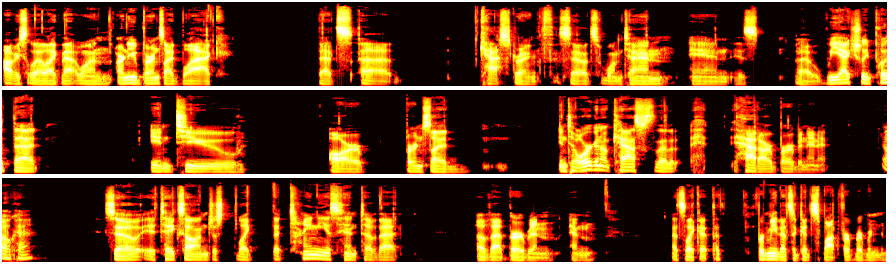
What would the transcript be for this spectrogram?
obviously, I like that one. Our new Burnside Black, that's uh, cask strength, so it's 110, and is uh, we actually put that into our Burnside into Oregon oak casks that had our bourbon in it. Okay. So it takes on just like the tiniest hint of that of that bourbon, and that's like a that, for me that's a good spot for bourbon to,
